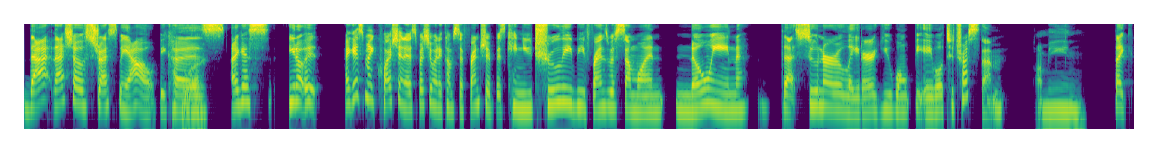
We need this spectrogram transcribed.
That that show stressed me out because I guess you know it. I guess my question, especially when it comes to friendship, is can you truly be friends with someone knowing that sooner or later you won't be able to trust them? I mean, like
